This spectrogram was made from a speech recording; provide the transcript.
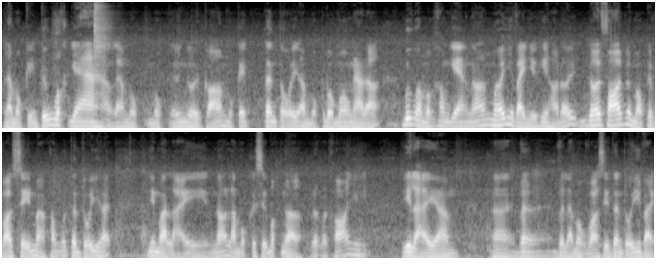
là một kiện tướng quốc gia hoặc là một một người có một cái tên tuổi ở một cái bộ môn nào đó bước vào một không gian nó mới như vậy nhiều khi họ đối đối phó với một cái võ sĩ mà không có tên tuổi gì hết. Nhưng mà lại nó là một cái sự bất ngờ rất là khó với với lại uh, uh, với, với lại một võ sĩ tên tuổi như vậy.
